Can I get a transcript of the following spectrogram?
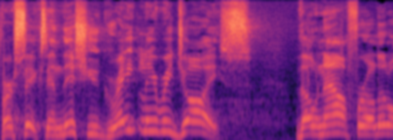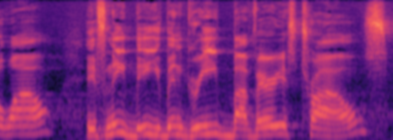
Verse 6 In this you greatly rejoice, though now for a little while, if need be, you've been grieved by various trials.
